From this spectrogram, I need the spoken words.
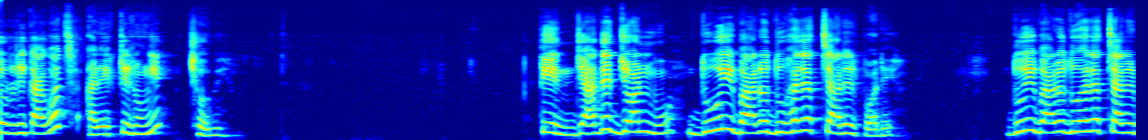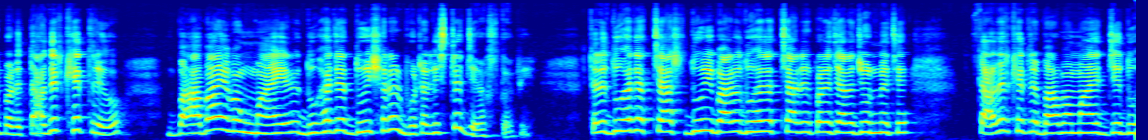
জরুরি কাগজ আর একটি রঙিন ছবি। তিন, যাদের জন্ম দুই বারো দু হাজার চারের পরে, দুই বারো দু হাজার চারের পরে, তাদের ক্ষেত্রেও বাবা এবং মায়ের দু দুই সালের ভোটার লিস্টের জেরক্স কপি। তাহলে দু হাজার চার, দুই বারো দু হাজার চারের পরে যারা জন্মেছে, তাদের ক্ষেত্রে বাবা মায়ের যে দু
